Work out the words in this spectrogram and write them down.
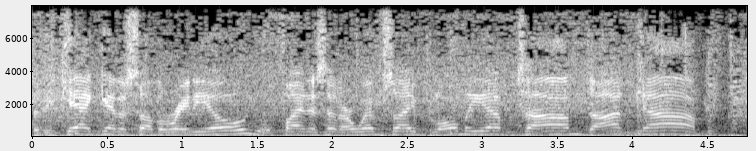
If you can't get us on the radio, you'll find us at our website, blowmeuptom.com.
